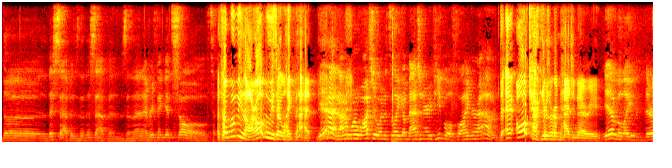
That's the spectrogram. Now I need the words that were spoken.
the this happens, then this happens, and then everything gets solved. that's how movies are. All movies are like that. Yeah, and I don't want to watch it when it's like imaginary people flying around. The- eh, all characters are imaginary. Yeah, but like there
